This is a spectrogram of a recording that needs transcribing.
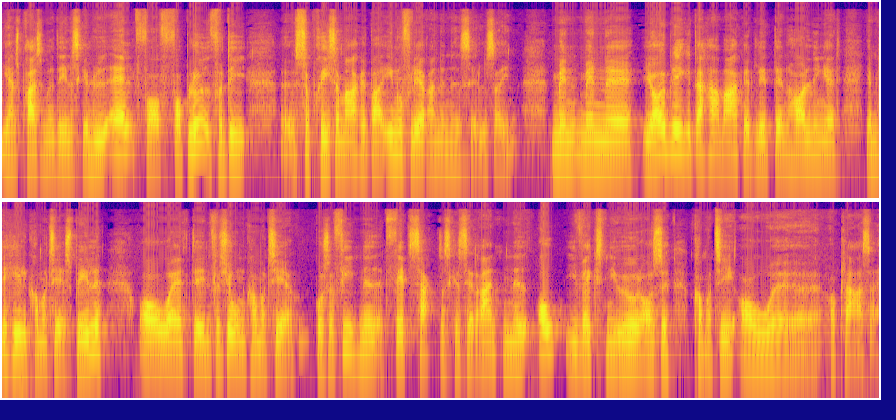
i hans pressemeddelelse skal lyde alt for, for blød, fordi øh, så priser markedet bare endnu flere rentenedsættelser ind. Men, men øh, i øjeblikket, der har markedet lidt den holdning, at jamen, det hele kommer til at spille, og at øh, inflationen kommer til at gå så fint ned, at Fed sagtens skal sætte renten ned, og i væksten i øvrigt også kommer til at, øh, at klare sig.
